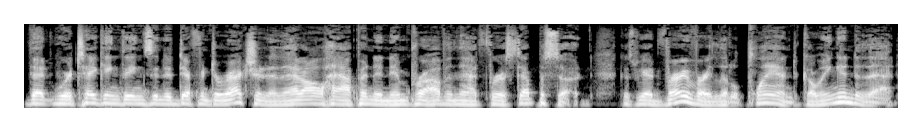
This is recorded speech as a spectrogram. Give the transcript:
that we're taking things in a different direction. And that all happened in improv in that first episode because we had very, very little planned going into that.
